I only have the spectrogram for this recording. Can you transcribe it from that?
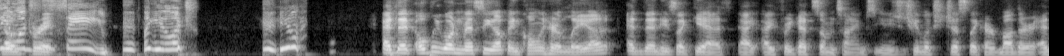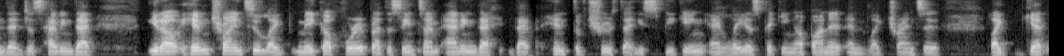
he looks great. the same. Like he looks. He looks and then Obi Wan messing up and calling her Leia, and then he's like, "Yeah, I, I forget sometimes. You know, she looks just like her mother." And then just having that, you know, him trying to like make up for it, but at the same time adding that that hint of truth that he's speaking, and Leia's picking up on it and like trying to like get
